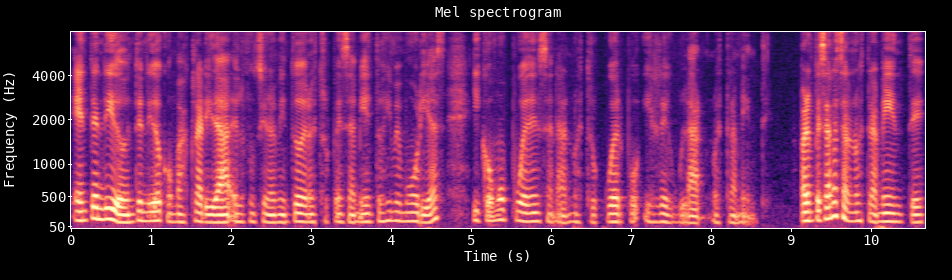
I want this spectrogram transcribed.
he entendido, he entendido con más claridad el funcionamiento de nuestros pensamientos y memorias y cómo pueden sanar nuestro cuerpo y regular nuestra mente. Para empezar a sanar nuestra mente,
